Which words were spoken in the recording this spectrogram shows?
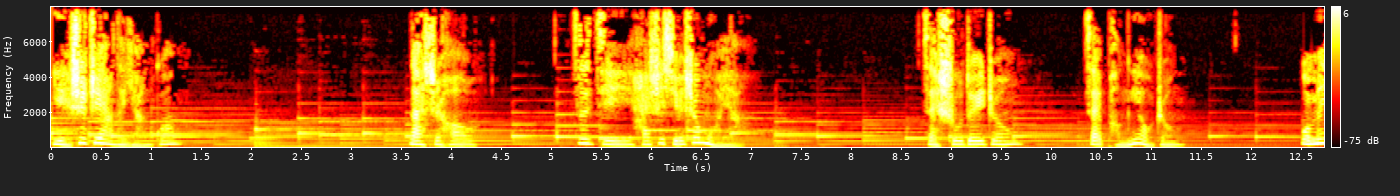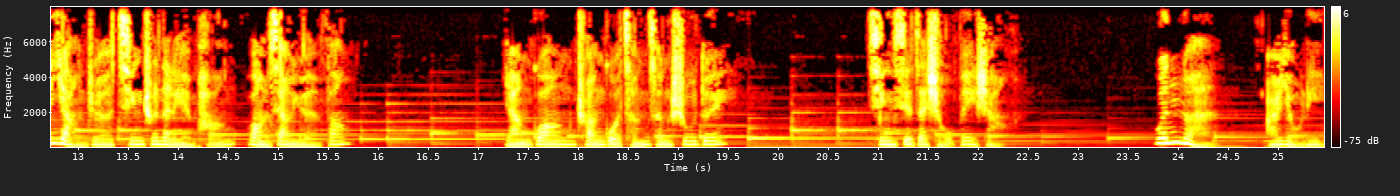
也是这样的阳光。那时候，自己还是学生模样，在书堆中，在朋友中，我们仰着青春的脸庞望向远方。阳光穿过层层书堆，倾泻在手背上。温暖而有力。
